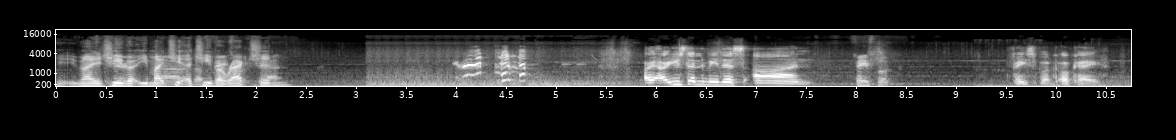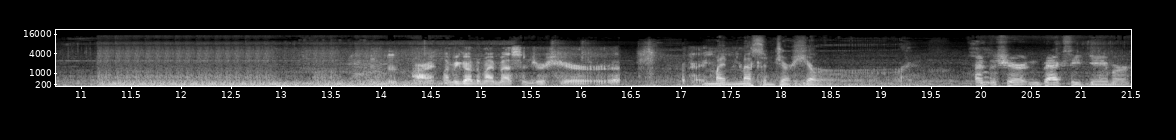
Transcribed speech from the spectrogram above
You, you might achieve. A, you might Nah, chi- the achieve Facebook erection. Are, are you sending me this on Facebook. Facebook? Okay. All right, let me go to my messenger here. Okay. My messenger here. I had to share it in Backseat Gamer.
